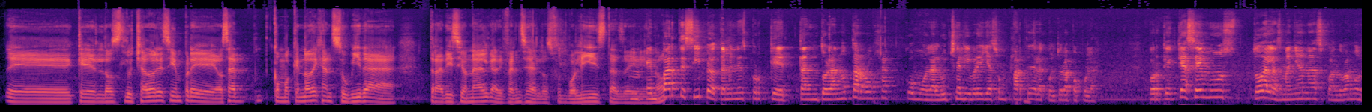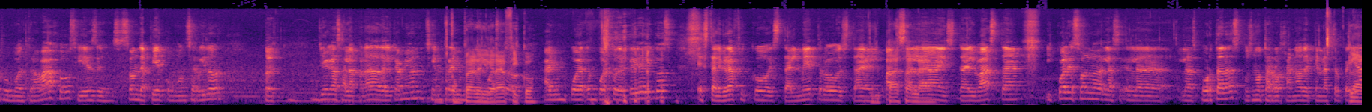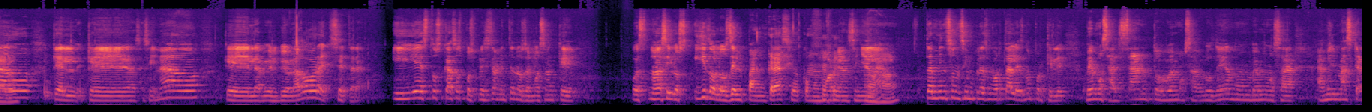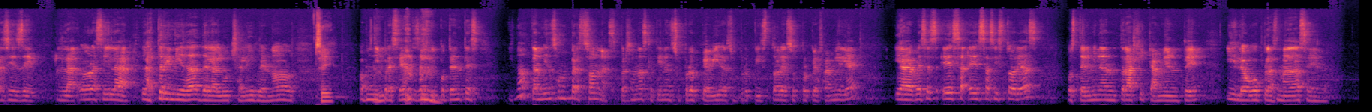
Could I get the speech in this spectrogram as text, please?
eh, que los luchadores siempre, o sea, como que no dejan su vida tradicional a diferencia de los futbolistas? De, Mm, En ¿no? parte sí, pero también es porque tanto la nota roja como la lucha libre ya son parte de la cultura popular. Porque ¿qué hacemos todas las mañanas cuando vamos rumbo al trabajo? Si es de, si son de a pie como un servidor, pues llegas a la parada del camión, siempre Comprar hay un el puesto- gráfico. Hay un, pu- un puesto de periódicos, está el gráfico, está el metro, está el, El pásala, Pásala. está el basta. ¿Y cuáles son la- las, la- las portadas? Pues nota roja, ¿no? De que el atropellado, que el que el asesinado, que el, el violador, etcétera. Y estos casos, pues precisamente nos demuestran que, pues no así los ídolos del pancracio, como Morgan señala, Ajá. También son simples mortales, ¿no? Porque le, vemos al santo, vemos a Blue Demon, vemos a, a Mil Máscaras y es de, la, ahora sí, la, la trinidad de la lucha libre, ¿no? Sí. omnipresentes, omnipotentes. Y no, también son personas, personas que tienen su propia vida, su propia historia, su propia familia. Y a veces esa- esas historias pues terminan trágicamente y luego plasmadas en,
